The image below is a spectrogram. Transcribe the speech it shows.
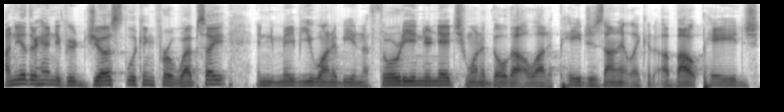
On the other hand, if you're just looking for a website and maybe you want to be an authority in your niche, you want to build out a lot of pages on it, like an about page,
